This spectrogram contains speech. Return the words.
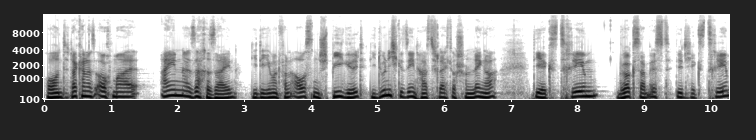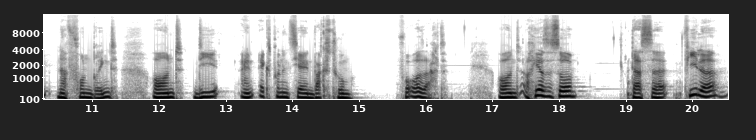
Und da kann es auch mal eine Sache sein, die dir jemand von außen spiegelt, die du nicht gesehen hast, vielleicht auch schon länger, die extrem wirksam ist, die dich extrem nach vorn bringt und die einen exponentiellen Wachstum verursacht. Und auch hier ist es so, dass äh, viele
